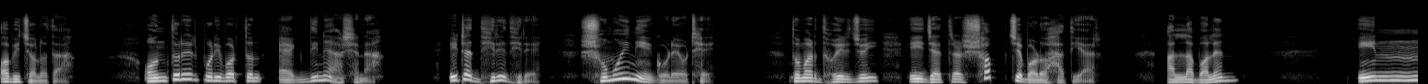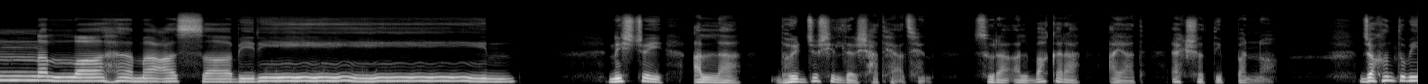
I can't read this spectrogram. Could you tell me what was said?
অবিচলতা। অন্তরের পরিবর্তন একদিনে আসে না। এটা ধীরে ধীরে সময় নিয়ে গড়ে ওঠে। তোমার ধৈর্যই এই যাত্রার সবচেয়ে বড় হাতিয়ার। আল্লাহ বলেন, ইন্নাল্লাহ মা'আস সাবিরিন। নিশ্চয়ই আল্লাহ ধৈর্যশীলদের সাথে আছেন। সুরা আল বাকারা আয়াত একশো তিপ্পান্ন। যখন তুমি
